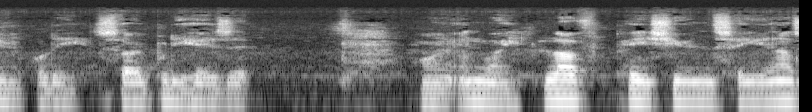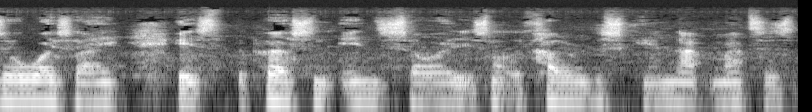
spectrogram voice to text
everybody so everybody hears it. Right, anyway, love, peace, unity, and as I always say, it's the person inside, it's not the colour of the skin that matters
